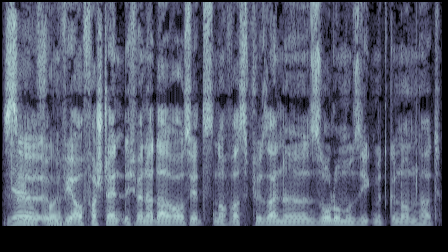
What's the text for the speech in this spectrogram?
Ist Ja, ja, äh, irgendwie auch verständlich, wenn er daraus jetzt noch was für seine Solomusik mitgenommen hat.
